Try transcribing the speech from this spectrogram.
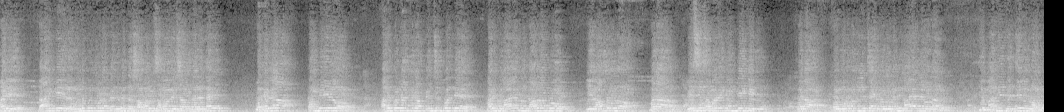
మరి దానికి ముందు ముందు కూడా పెద్ద పెద్ద సభలు సమావేశాలు జరుగుతాయి. ఒకవేళ కంపెనీలో అనుకున్నట్టుగా పెంచకపోతే మనకు లాయర్లు దాదాపు ఈ రాష్ట్రంలో మన బీసీ సమన్వయ కమిటీకి ఒక మూడు మంది నుంచి ఐదు వందల మంది లాయర్లే ఉన్నారు. మంది జడ్జీలు ఉన్నారు.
